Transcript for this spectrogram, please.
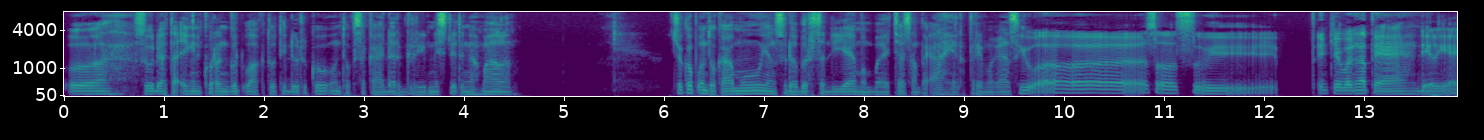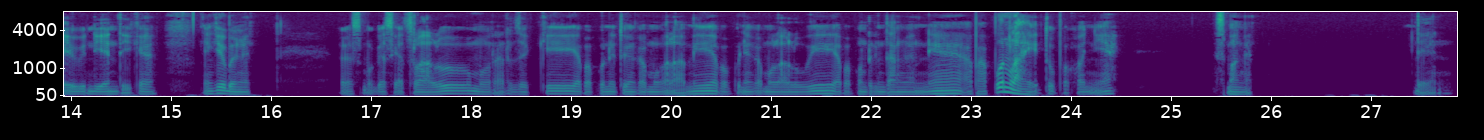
Uh, sudah tak ingin kuranggut waktu tidurku untuk sekadar gerimis di tengah malam. Cukup untuk kamu yang sudah bersedia membaca sampai akhir. Terima kasih. Wah, so sweet. Thank you banget ya, Delia Ayu Windiantika. Thank you banget. Eh, semoga sehat selalu, murah rezeki, apa pun itu yang kamu alami, apa pun yang kamu lalui, apa pun rintangannya, apa pun lah itu pokoknya. Semangat. Dan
